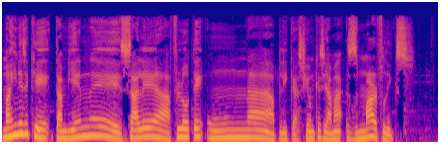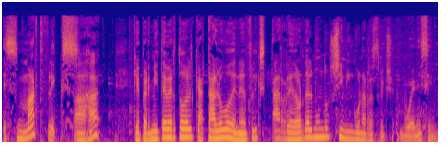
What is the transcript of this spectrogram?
Imagínese que también eh, sale a flote una aplicación que se llama Smartflix. Smartflix. Ajá. Que permite ver todo el catálogo de Netflix alrededor del mundo sin ninguna restricción. Buenísimo.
